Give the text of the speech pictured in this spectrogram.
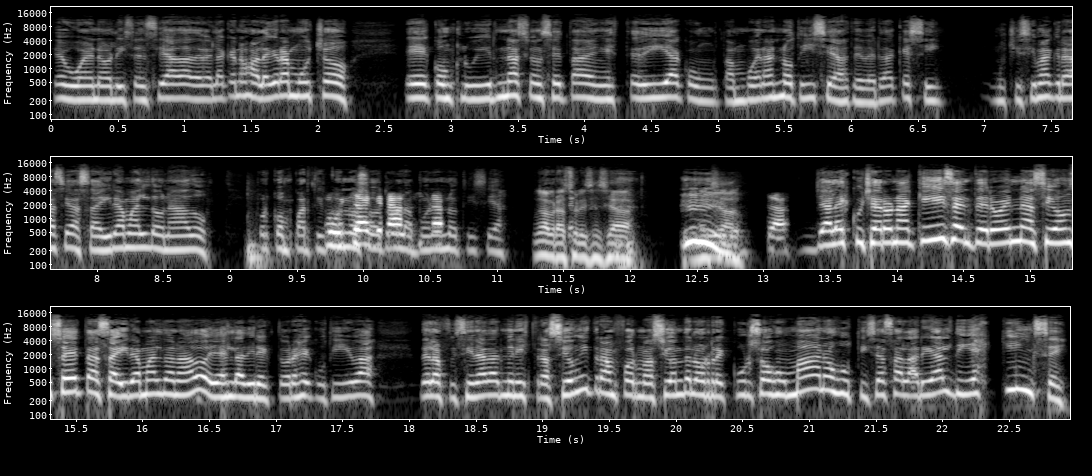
qué bueno, licenciada. De verdad que nos alegra mucho eh, concluir Nación Z en este día con tan buenas noticias. De verdad que sí. Muchísimas gracias, Zaira Maldonado, por compartir con nosotros las buenas noticias. Un abrazo, licenciada. Ya la escucharon aquí, se enteró en Nación Z, Zaira Maldonado, ella es la directora ejecutiva de la Oficina de Administración y Transformación de los Recursos Humanos, Justicia Salarial 1015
